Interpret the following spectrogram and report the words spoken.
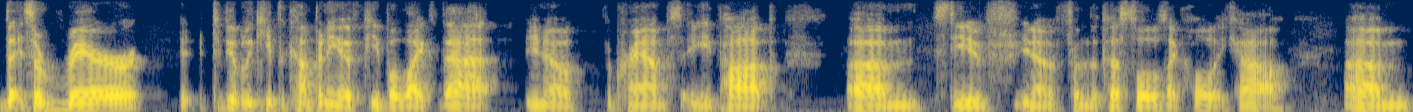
that it's a rare to be able to keep the company of people like that. You know, the Cramps, Iggy Pop, um, Steve. You know, from the Pistols. Like, holy cow! Um,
